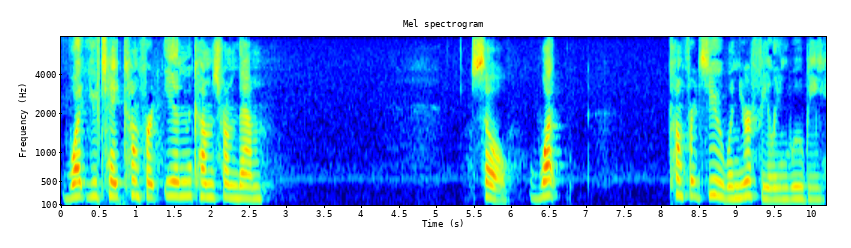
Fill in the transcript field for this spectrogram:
What you take comfort in comes from them. So, what comforts you when you're feeling wooby?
